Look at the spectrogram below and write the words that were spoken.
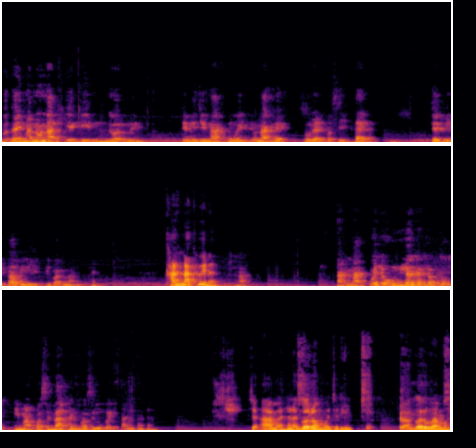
બધામાં ન નાખીએ ઘી ગર ને. જેને જે નાખવું હોય એટલું નાખે સુરેન પછી ખાય જેટલી ખાવી એટલી ભગવાન ખાંડ નાખવી ને? હા. આમાં છે ને ગરમ જ રહી તો આ ગરવામાં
